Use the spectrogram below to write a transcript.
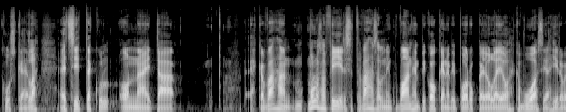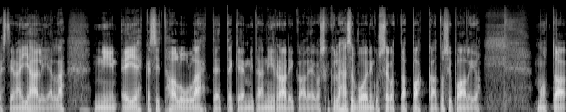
kuskeilla, että sitten kun on näitä ehkä vähän, mulla on se fiilis, että vähän sellainen niin kuin vanhempi, kokeneempi porukka, jolla ei ole ehkä vuosia hirveästi enää jäljellä, niin ei ehkä sitten halua lähteä tekemään mitään niin radikaalia, koska kyllähän se voi niin kuin sekoittaa pakkaa tosi paljon. Mutta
